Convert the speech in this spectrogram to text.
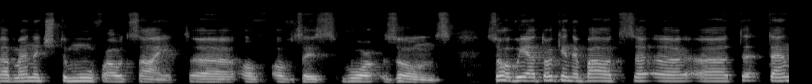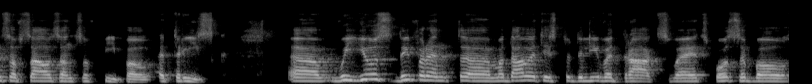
uh, managed to move outside uh, of, of these war zones. So we are talking about tens of thousands of people at risk. Uh, we use different uh, modalities to deliver drugs where it's possible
